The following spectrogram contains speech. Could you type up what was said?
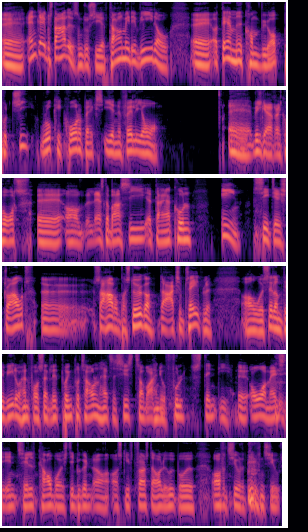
Øh, angrebet startede, som du siger, Tommy DeVito, øh, og dermed kom vi op på 10 rookie quarterbacks i NFL i år. Øh, hvilket er rekord. Øh, og lad os da bare sige, at der er kun én CJ Stroud, øh, så har du et par stykker, der er acceptable. Og øh, selvom DeVito han får sat lidt point på tavlen her til sidst, så var han jo fuldstændig øh, overmatchet indtil Cowboys de begyndte at, at skifte første holdet ud, både offensivt og defensivt.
